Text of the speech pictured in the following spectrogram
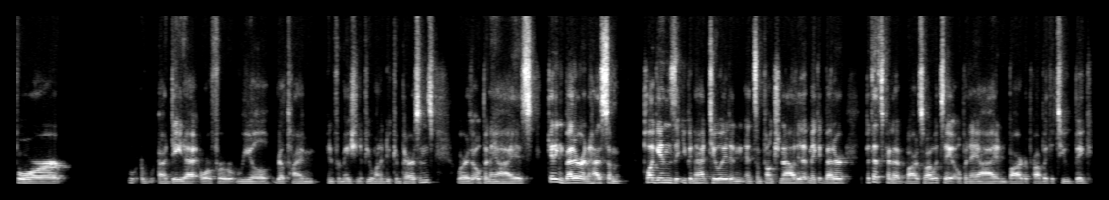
for uh, data or for real real time information if you want to do comparisons. Whereas OpenAI is getting better and has some plugins that you can add to it and, and some functionality that make it better. But that's kind of Bard. So I would say OpenAI and Bard are probably the two big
